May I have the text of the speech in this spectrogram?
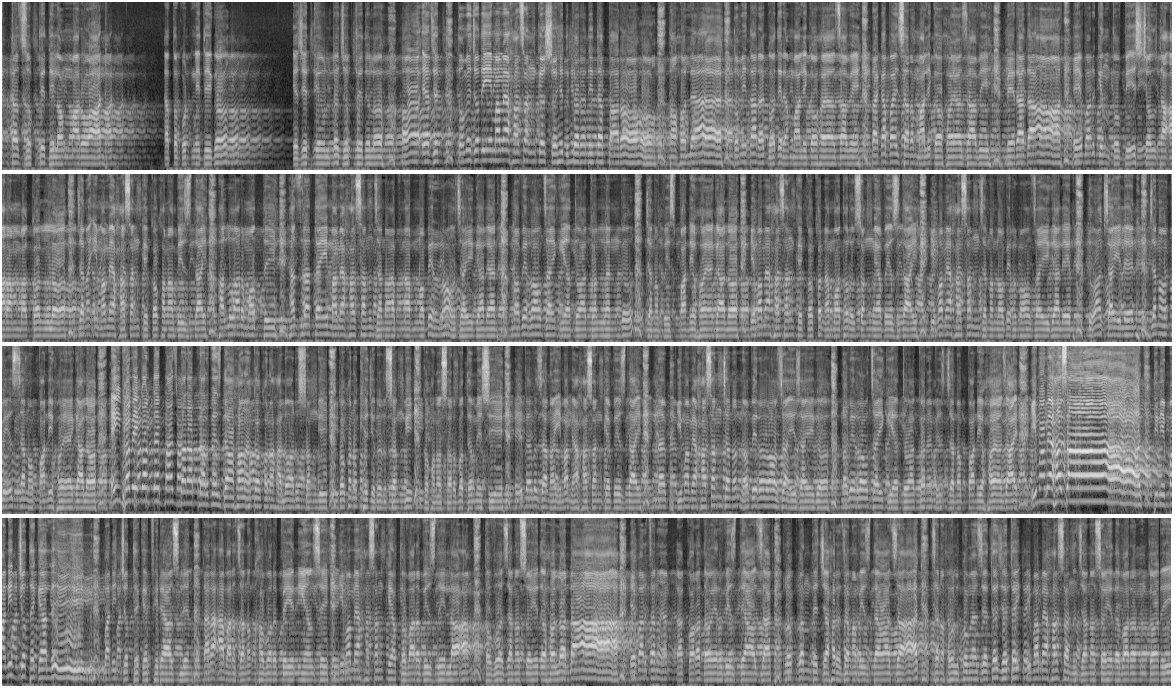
একটা যুক্তি দিলাম মারোয়ান এত কূটনীতি গো। এজিদকে উল্টো যুক্তি দিল। এজিদ, তুমি যদি ইমামে হাসানকে শহীদ করে দিতে পারো, তাহলে তুমি তার গদের মালিক হয়ে যাবে, টাকা পয়সার মালিক হয়ে যাবে। বেরাদার, এবার কিন্তু বিষ চলতে আরম্ভ করল। যেন ইমামে হাসানকে কখনো বিষ দেয়। হালুয়ার মধ্যে হজরত ইমামে হাসান যেন আপনার নবের রোজায় গেলেন। নবের রোজায় গিয়া দোয়া করলেন গো যেন বেশ পানি হয়ে গেল। ইমামে হাসানকে কখনো মধুর সঙ্গে বেশ দেয়। ইমামে হাসান যেন নবের রোজায় গেলেন, দোয়া চাইলেন যেন বেশ যেন পানি হয়ে গেল। এইভাবে করতে পাঁচবার আপনার বেশ দেওয়া হয় কখনো হালুয়ার সঙ্গে, কখনো খেজুরের সঙ্গে, কখনো শরবতে মিশিয়ে। এইভাবে যেন ইমামে হাসানকে বেশ দেয়। ইমামে হাসান যেন নবের রোজায় যায় গো। নবের রোজায় গিয়ে দোয়া করে বেশ যেন পানি হয়ে যায়। ইমামে হাসান, তিনি বাণিজ্য থেকে গেলেন বাণিজ্য থেকে ফিরে আসলেন। তারা আবার যেন খবর পেয়ে নিয়ে ইমামে হাসানকে অতবার বেশ দিলাম, তবুও যেন শহীদ হলো না। এবার যেন একটা করা দয়ের বীজ দেওয়া যাক। রূপগন্ধে জাহার যেন বীজ দেওয়া যাক। যেন হুলকুমে যেতে যেতে ইমামে হাসান যেন শহীদ বরণ করে।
